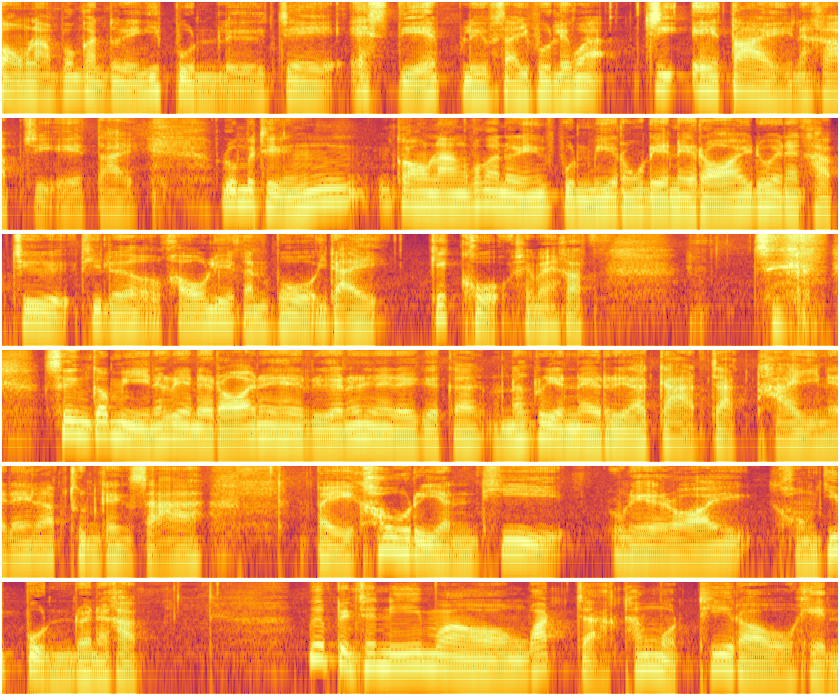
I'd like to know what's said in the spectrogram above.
กองกำลังป้องกันตัวเองญี่ปุ่น หรือ JSDF หรือภาษาญี่ปุ่นเรียกว่า GA ไตนะครับ GA ไตรวมไปถึงกองกำลังป้องกันตัวเองญี่ปุ่นมีโรงเรียนในร้อยด้วยนะครับ ชื่อที่เขาเรียกกันโบอิไดเกโคใช่ไหมครับซึ่งก็มีนักเรียนในร้อยในเรือนักเรียนในเรือนักเรียนในเรืออากาศจากไทยเนี่ยได้รับทุนการศึกษาไปเข้าเรียนที่เรียนร้อยของญี่ปุ่นด้วยนะครับ เมื่อเป็นเช่นนี้มองวัดจากทั้งหมดที่เราเห็น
